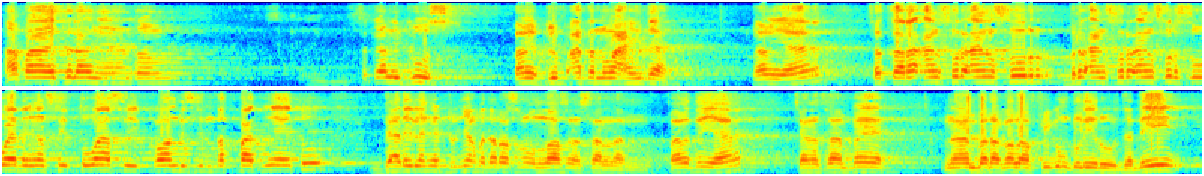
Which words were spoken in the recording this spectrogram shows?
Apa istilahnya antum? Sekaligus. Kalau duf'atan wahidah. Paham ya? Secara angsur-angsur, berangsur-angsur sesuai dengan situasi, kondisi tempatnya itu dari langit dunia kepada Rasulullah SAW. Paham itu ya? Jangan sampai nah barakallahu fikum keliru. Jadi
